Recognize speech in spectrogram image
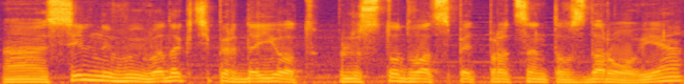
А, сильный выводок теперь дает плюс 125% здоровья,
